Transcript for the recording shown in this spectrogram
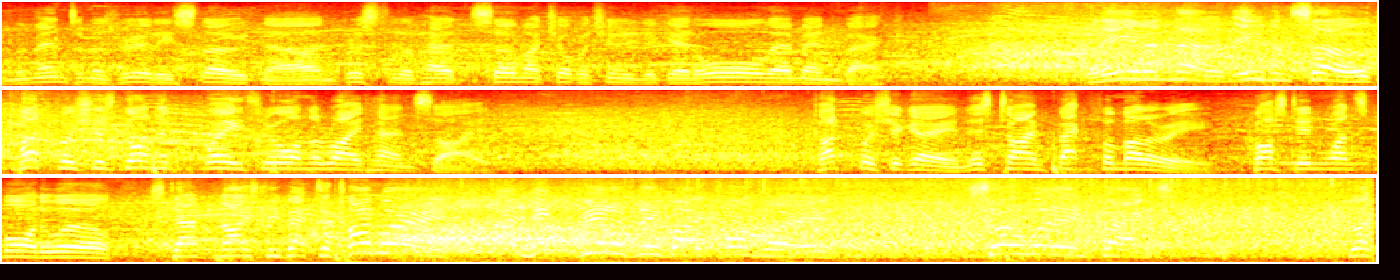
The momentum has really slowed now and Bristol have had so much opportunity to get all their men back. But even then, even so, Cutbush has gone way through on the right-hand side. Cutbush again, this time back for Mullery. Crossed in once more to Earle, stabbed nicely back to Conway, and hit beautifully by Conway. So well, in fact, that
